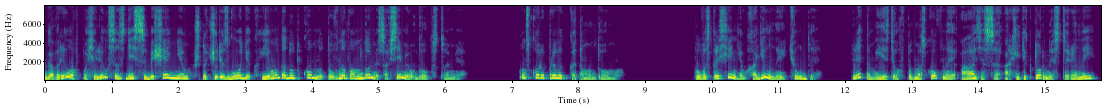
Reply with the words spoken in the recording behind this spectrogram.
Гаврилов поселился здесь с обещанием, что через годик ему дадут комнату в новом доме со всеми удобствами. Он скоро привык к этому дому. По воскресеньям ходил на этюды, летом ездил в подмосковные оазисы архитектурной старины,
